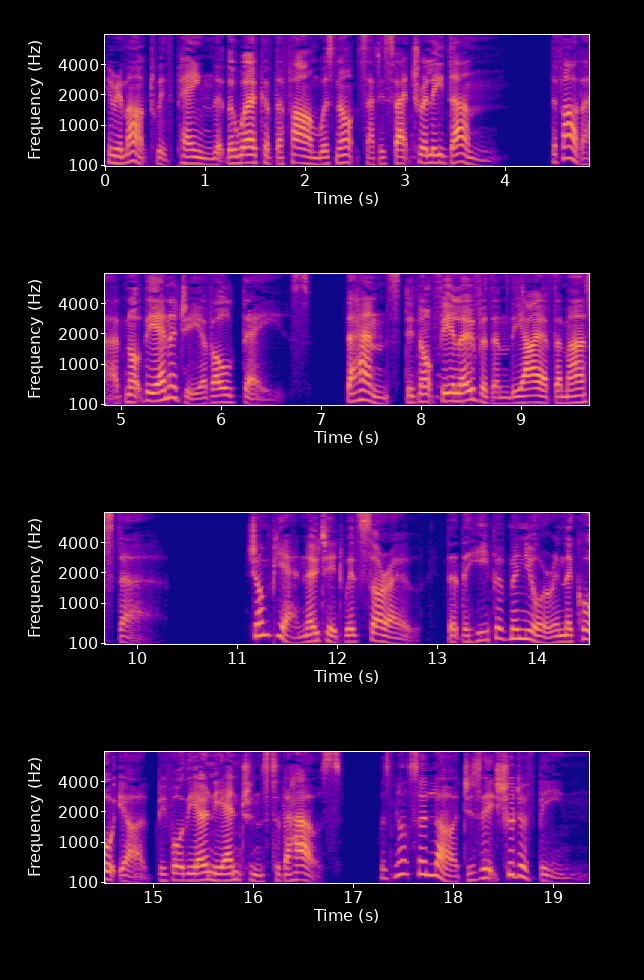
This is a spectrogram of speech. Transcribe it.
He remarked with pain that the work of the farm was not satisfactorily done. The father had not the energy of old days. The hands did not feel over them the eye of the master. Jean Pierre noted with sorrow that the heap of manure in the courtyard before the only entrance to the house was not so large as it should have been.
